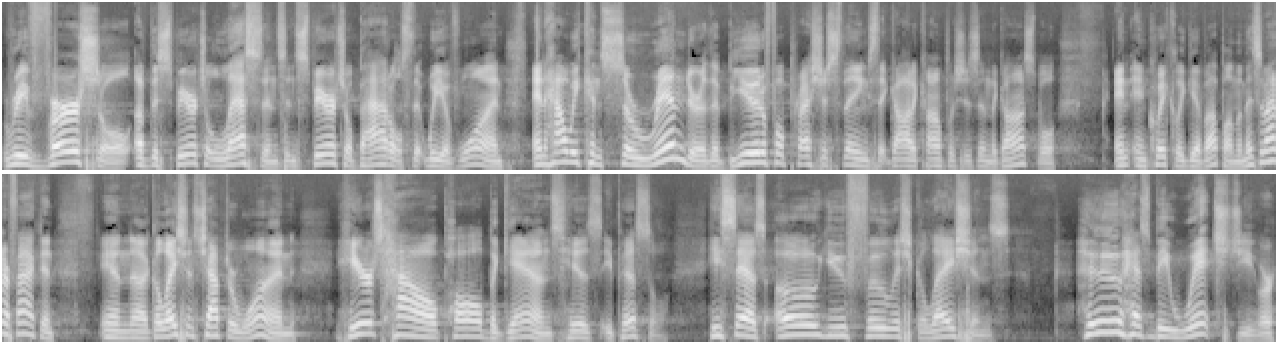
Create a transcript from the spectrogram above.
reversal of the spiritual lessons and spiritual battles that we have won, and how we can surrender the beautiful, precious things that God accomplishes in the gospel and, and quickly give up on them. As a matter of fact, in, in uh, Galatians chapter 1, here's how Paul begins his epistle. He says, Oh, you foolish Galatians who has bewitched you or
